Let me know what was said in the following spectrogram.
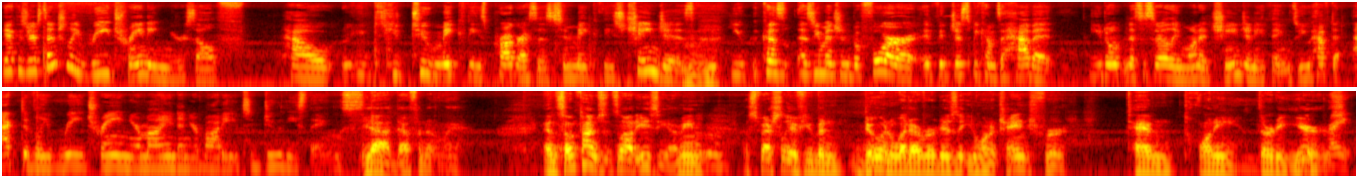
Yeah. Because you're essentially retraining yourself how to, to make these progresses to make these changes. Mm-hmm. You because as you mentioned before if it just becomes a habit you don't necessarily want to change anything. So you have to actively retrain your mind and your body to do these things. Yeah, definitely. And sometimes it's not easy. I mean, especially if you've been doing whatever it is that you want to change for 10, 20, 30 years. Right.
